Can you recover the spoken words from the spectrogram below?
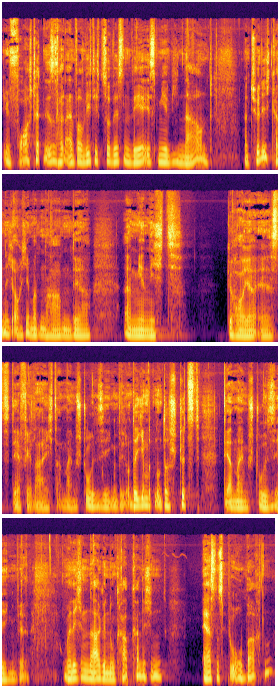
in Vorstädten ist es halt einfach wichtig zu wissen, wer ist mir wie nah und natürlich kann ich auch jemanden haben, der äh, mir nicht geheuer ist, der vielleicht an meinem Stuhl sägen will oder jemanden unterstützt, der an meinem Stuhl sägen will. Und wenn ich ihn nah genug habe, kann ich ihn erstens beobachten.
